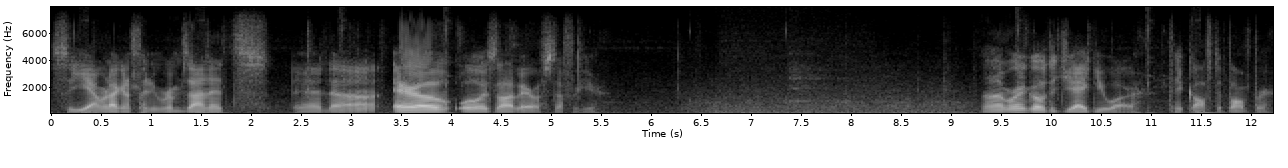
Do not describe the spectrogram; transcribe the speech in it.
So yeah, we're not going to put any rims on it. And uh, aero, well, there's a lot of aero stuff for here. Uh, we're going to go with the Jaguar. Take off the bumper.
